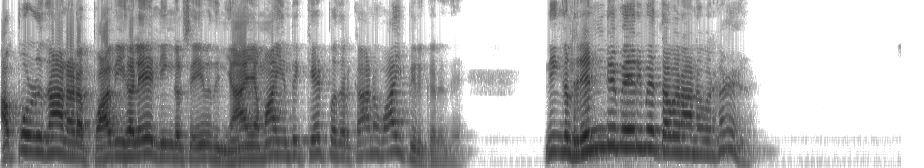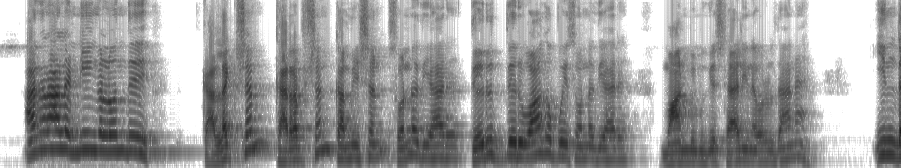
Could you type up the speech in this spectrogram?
அப்பொழுதுதான் அட பாவிகளே நீங்கள் செய்வது நியாயமா என்று கேட்பதற்கான வாய்ப்பு இருக்கிறது. நீங்கள் ரெண்டு பேருமே தவறானவர்கள். அதனால் நீங்கள் வந்து கலெக்ஷன் கரப்ஷன் கமிஷன் சொன்னது யார்? தெரு தெருவாக போய் சொன்னது யார்? மாண்புமிகு ஸ்டாலின் அவர்கள் தானே. இந்த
